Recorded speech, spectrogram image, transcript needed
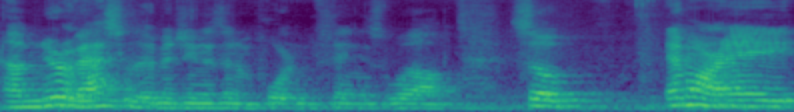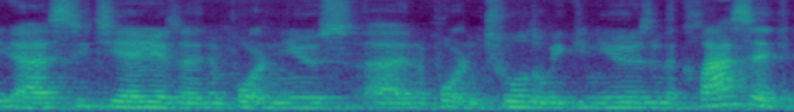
um, neurovascular imaging is an important thing as well. So MRA, uh, CTA is an important use, uh, an important tool that we can use. And the classic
